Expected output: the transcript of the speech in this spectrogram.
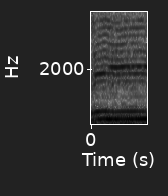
see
